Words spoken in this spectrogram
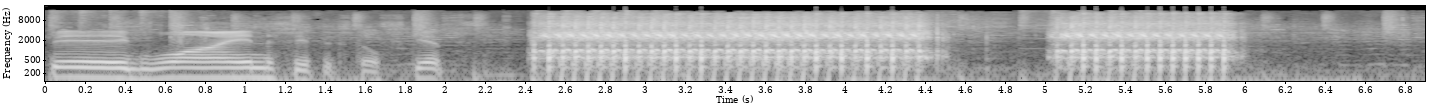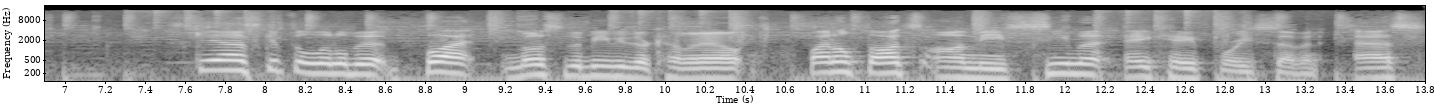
big wind, see if it still skips. Yeah, skipped a little bit, but most of the BBs are coming out. Final thoughts on the CYMA AK-47S.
